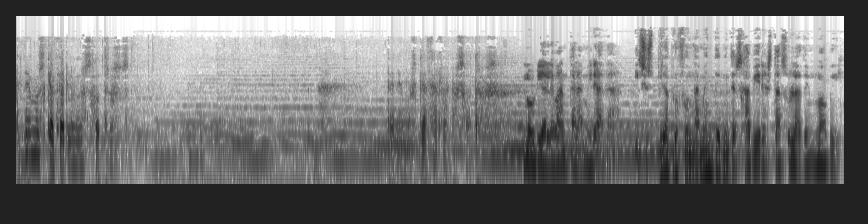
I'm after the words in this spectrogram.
Tenemos que hacerlo nosotros. Tenemos que hacerlo nosotros. Nuria levanta la mirada y suspira profundamente mientras Javier está a su lado inmóvil.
